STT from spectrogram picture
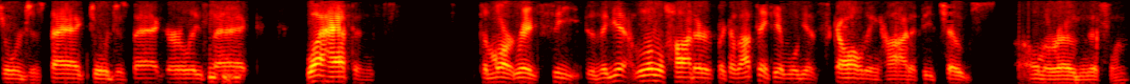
Georgia's back, Georgia's back, Gurley's back. what happens to Mark Richt's seat? Does it get a little hotter? Because I think it will get scalding hot if he chokes on the road in this one.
